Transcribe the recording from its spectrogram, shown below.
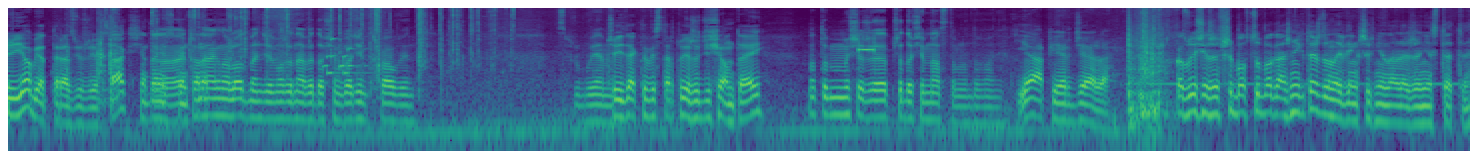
Czyli obiad teraz już jest, tak? Śniadanie Tak, skończone. tak, no lot będzie może nawet 8 godzin trwał, więc spróbujemy. Czyli jak Ty wystartujesz o 10, No to myślę, że przed 18 lądowanie. ja pierdzielę. Okazuje się, że w szybowcu bagażnik też do największych nie należy, niestety.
